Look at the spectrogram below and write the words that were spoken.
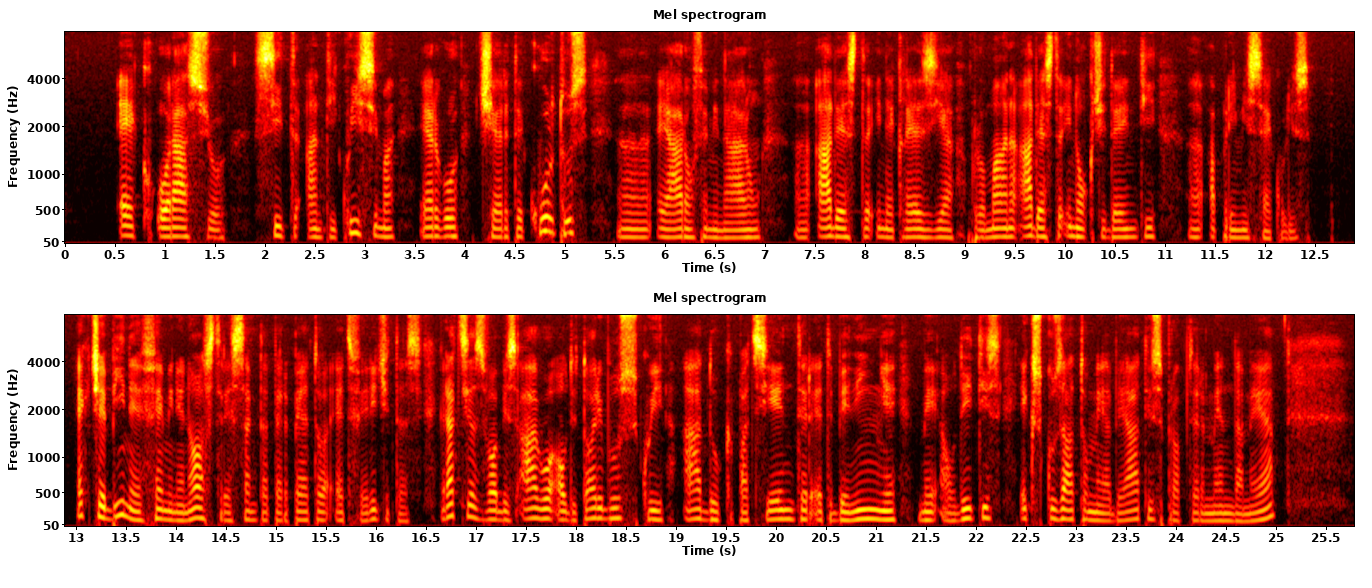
ec oratio sit antiquissima, ergo certe cultus uh, earum feminarum uh, ad est in ecclesia romana, ad est in occidenti uh, a primis seculis. Ecce bine femine nostre sancta perpetua et felicitas, gratias vobis ago auditoribus qui aduc patienter et benigne me auditis, excusato mea beatis propter menda mea.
